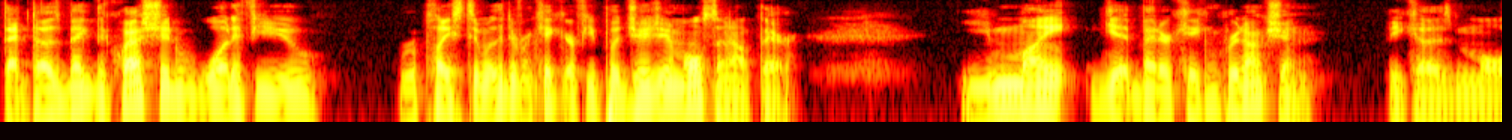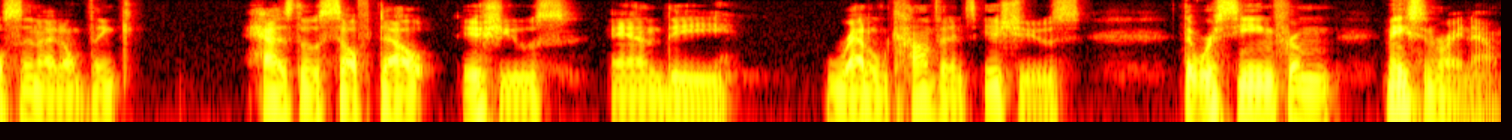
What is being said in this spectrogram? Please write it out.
that does beg the question: What if you replaced him with a different kicker? If you put JJ Molson out there, you might get better kicking production because Molson, I don't think, has those self doubt issues and the rattled confidence issues that we're seeing from Mason right now.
